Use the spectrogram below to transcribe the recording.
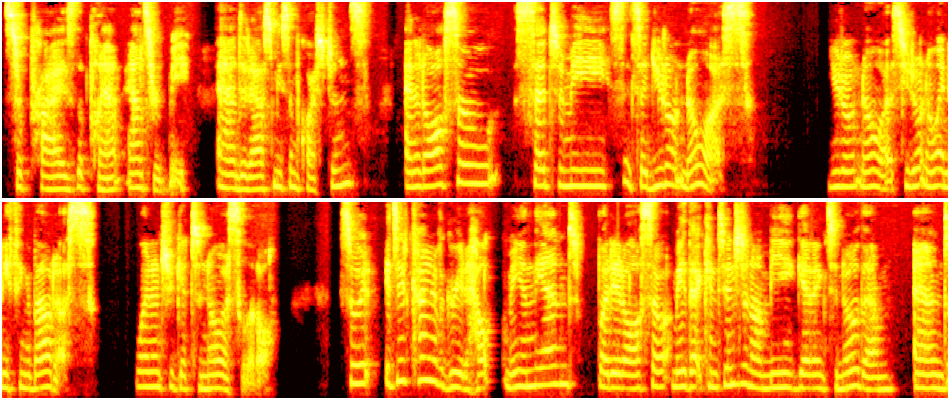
surprise, the plant answered me and it asked me some questions. And it also said to me, it said, You don't know us. You don't know us. You don't know anything about us. Why don't you get to know us a little? So it, it did kind of agree to help me in the end, but it also made that contingent on me getting to know them. And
